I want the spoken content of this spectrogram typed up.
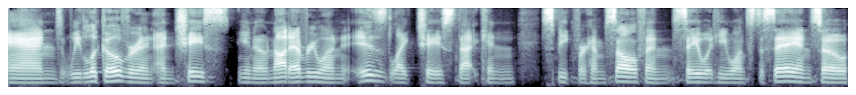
and we look over and, and Chase, you know, not everyone is like Chase that can speak for himself and say what he wants to say. And so,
